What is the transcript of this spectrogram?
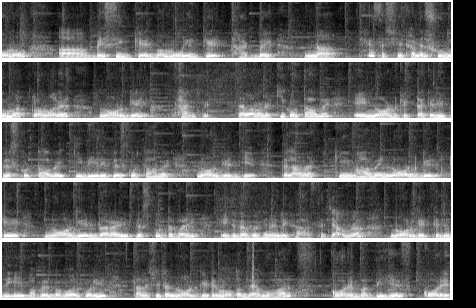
কোনো বেসিক গেট বা মৌলিক গেট থাকবে না। ঠিক আছে? সেখানে শুধুমাত্র আমাদের নর গেট থাকবে। তাহলে আমাদের কি করতে হবে? এই নট গেটটাকে রিপ্লেস করতে হবে। কি দিয়ে রিপ্লেস করতে হবে? নর গেট দিয়ে। তাহলে আমরা কীভাবে নট গেটকে নর গেট দ্বারা রিপ্লেস করতে পারি? এটা দেখো এখানে লেখা আছে যে আমরা নর গেটকে যদি এইভাবে ব্যবহার করি, তাহলে সেটা নট গেটের মতো ব্যবহার করে বা বিহেভ করে।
